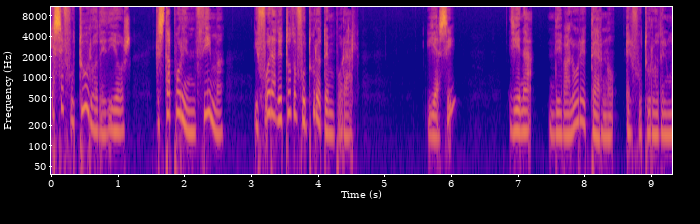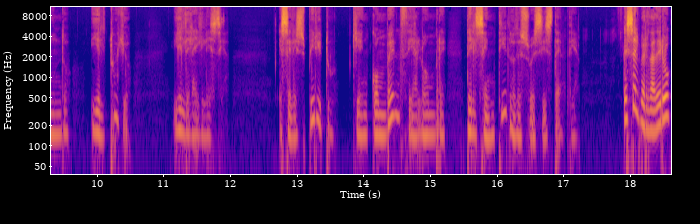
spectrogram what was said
ese futuro de Dios que está por encima y fuera de todo futuro temporal. Y así llena de valor eterno el futuro del mundo y el tuyo y el de la Iglesia. Es el Espíritu quien convence al hombre del sentido de su existencia. Es el verdadero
